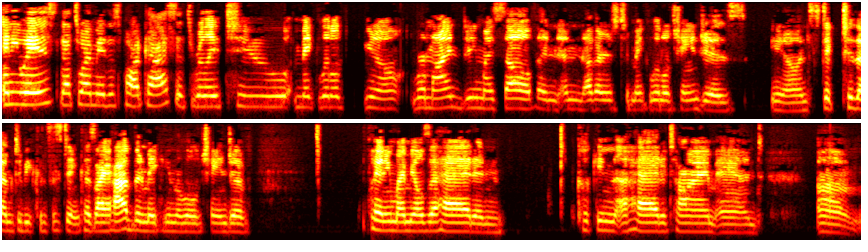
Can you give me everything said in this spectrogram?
anyways, that's why I made this podcast. It's really to make little, you know, reminding myself and, and others to make little changes, you know, and stick to them to be consistent. Because I have been making the little change of planning my meals ahead and cooking ahead of time and um,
